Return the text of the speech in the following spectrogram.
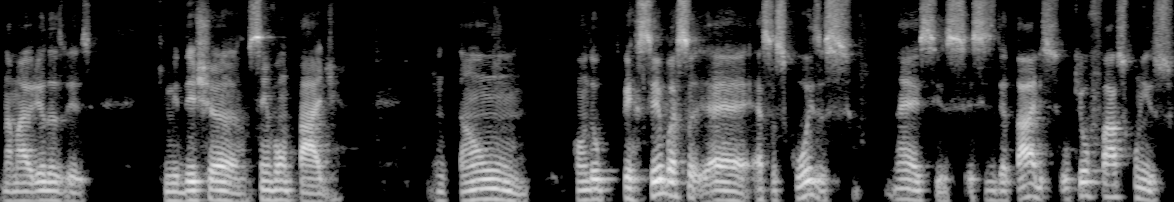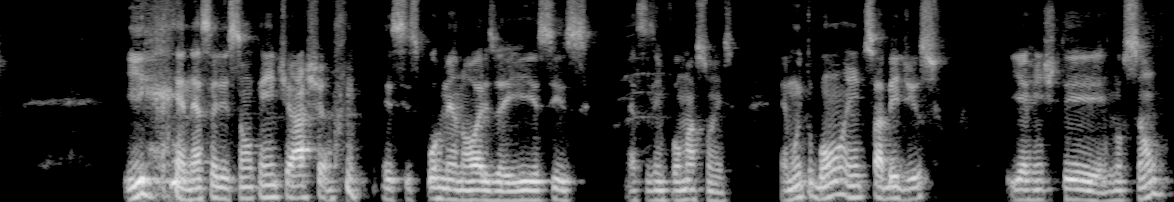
na maioria das vezes, que me deixa sem vontade, então, quando eu percebo essa, é, essas coisas, né, esses, esses detalhes, o que eu faço com isso? E é nessa lição que a gente acha esses pormenores aí, esses, essas informações. É muito bom a gente saber disso e a gente ter noção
